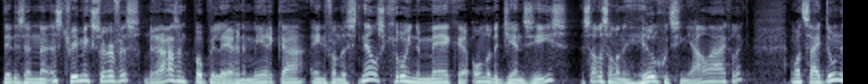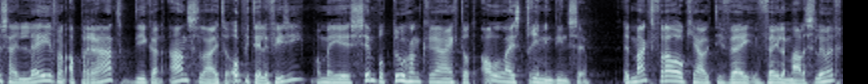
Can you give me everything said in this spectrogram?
Dit is een, een streaming service, razend populair in Amerika. Een van de snelst groeiende merken onder de Gen Z's. Dus dat is al een heel goed signaal eigenlijk. En wat zij doen is zij leveren een apparaat die je kan aansluiten op je televisie, waarmee je simpel toegang krijgt tot allerlei streamingdiensten. Het maakt vooral ook jouw tv vele malen slimmer.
